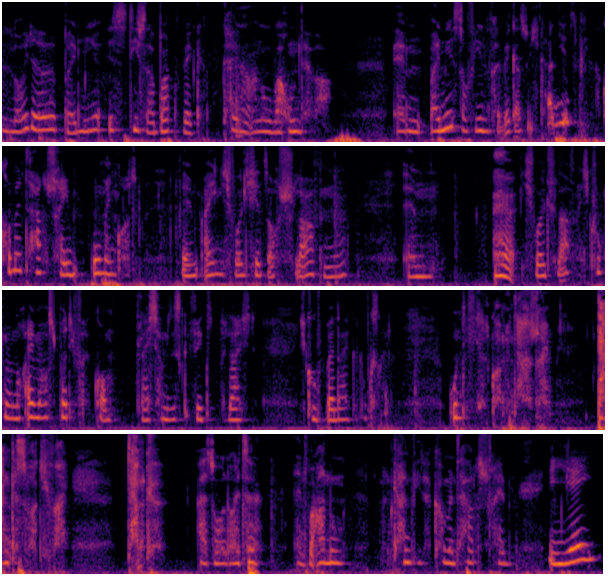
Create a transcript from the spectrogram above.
Leute, bei mir ist dieser Bug weg. Keine Ahnung, warum der war. Ähm, bei mir ist auf jeden Fall weg. Also ich kann jetzt wieder Kommentare schreiben. Oh mein Gott. Ähm, eigentlich wollte ich jetzt auch schlafen, ne? Ähm, äh, ich wollte schlafen. Ich gucke nur noch einmal auf Spotify. Komm, vielleicht haben sie es gefixt. Vielleicht. Ich gucke bei Like Lux rein. Und ich kann Kommentare schreiben. Danke, Spotify. Danke. Also, Leute, Entwarnung. Man kann wieder Kommentare schreiben. Yay.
